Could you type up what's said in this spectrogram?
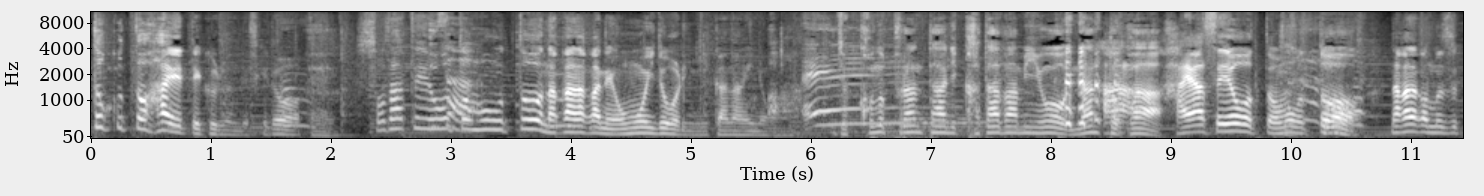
とくと生えてくるんですけどえ育てようと思うとなかなかね思い通りにいかないのが。えじゃあこのプランターに型紙をなんとあか、生やせようと思うとなかなか難しく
